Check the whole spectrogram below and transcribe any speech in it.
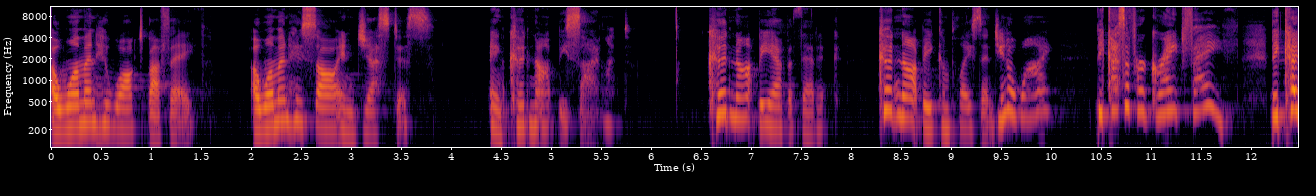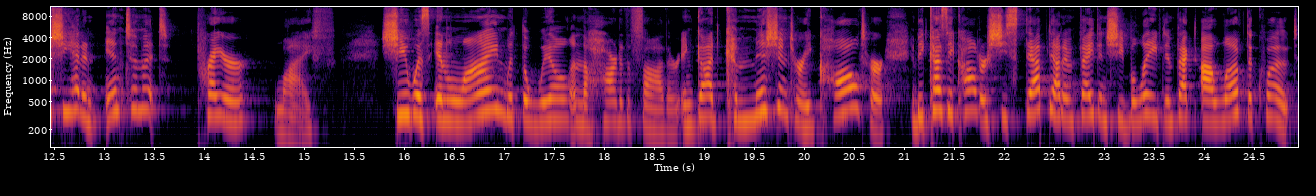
A woman who walked by faith a woman who saw injustice and could not be silent, could not be apathetic, could not be complacent. Do you know why? Because of her great faith, because she had an intimate prayer life. She was in line with the will and the heart of the Father, and God commissioned her. He called her. And because He called her, she stepped out in faith and she believed. In fact, I love the quote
